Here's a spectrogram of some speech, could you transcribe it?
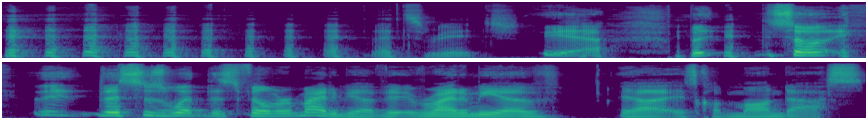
That's rich. yeah but so this is what this film reminded me of it reminded me of uh, it's called mondas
